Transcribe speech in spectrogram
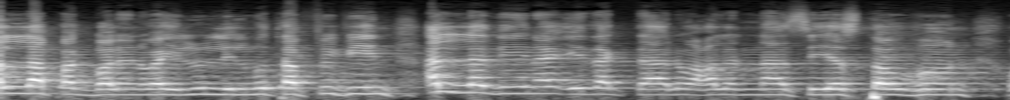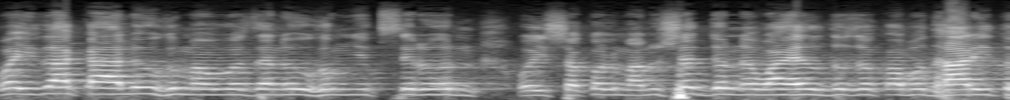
আল্লাহ পাক বলেন, ওয়াইলুল মুতাফফিফিন আল্লাযীনা ইযা কালু আলান নাসি ইস্তাওফুন ওয়া ইযা কালুহুম ওয়া ওয়াজানুহুম ইউকসিরুন। ওই সকল মানুষের জন্য ওয়াইল দুজক অবধারিত।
